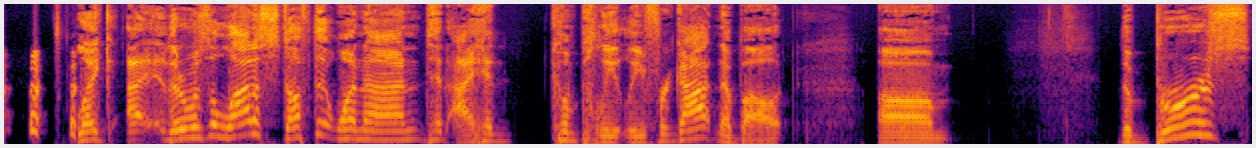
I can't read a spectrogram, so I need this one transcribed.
like I, there was a lot of stuff that went on that I had completely forgotten about. Um, the Brewers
